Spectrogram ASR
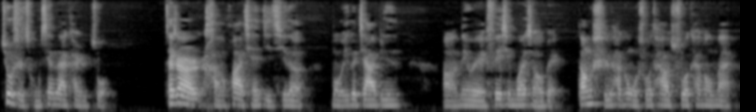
就是从现在开始做。在这儿喊话前几期的某一个嘉宾啊，那位飞行官小北，当时他跟我说他要说开放麦，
